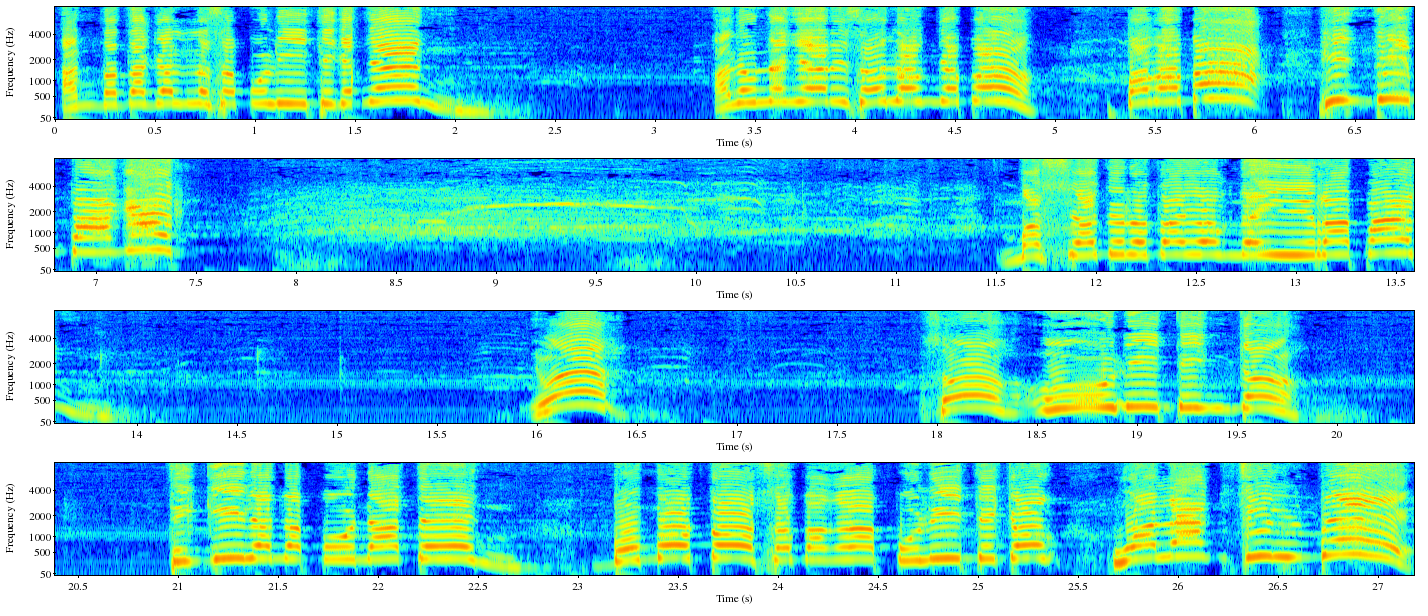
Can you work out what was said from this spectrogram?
Ang tatagal na sa politika niyan. Anong nangyari sa Olongapo? Pababa! Hindi pangat! Masyado na tayong nahihirapan. Di ba? So, uulitin ko. Tigilan na po natin bumoto sa mga politikong walang silbi.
